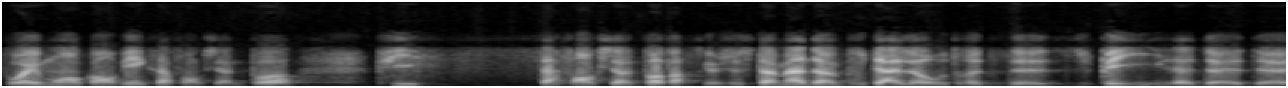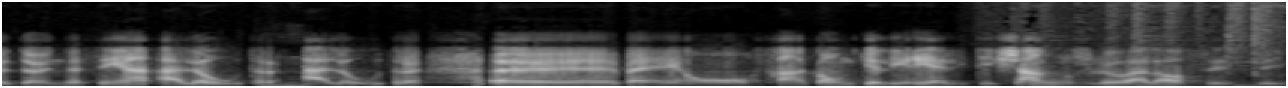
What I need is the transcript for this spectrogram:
toi et moi, on convient que ça fonctionne pas. Puis, ça fonctionne pas parce que justement, d'un bout à l'autre du pays, là, de- de- d'un océan à l'autre, à l'autre, euh, ben, on se rend compte que les réalités changent, là. Alors, c'est, c'est-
